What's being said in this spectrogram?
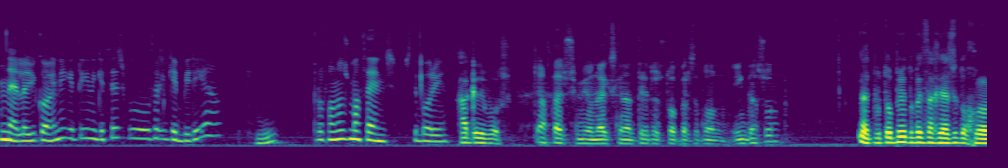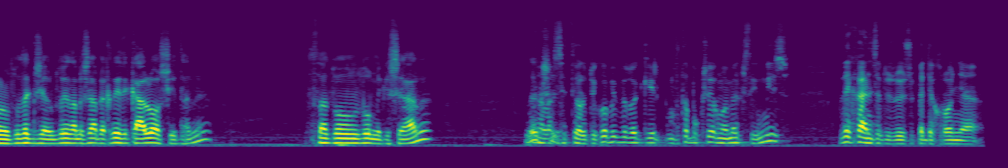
Ναι, λογικό είναι γιατί είναι και θέση που θέλει και εμπειρία. Μμ. Προφανώς μαθαίνεις στην πορεία. ακριβώς Και αν φτάσει στο σημείο να έχεις και ένα τρίτο στόπερ σαν τον γκασον. Ναι, που το οποίο το παιδί θα χρειαστεί τον χρόνο του δεν ξέρω, το είδαμε σε ένα παιχνίδι καλός ήταν θα τον δούμε και σε άλλα Δεν Αλλά ξέρω. σε θεωρητικό επίπεδο και με αυτά που ξέρουμε μέχρι στιγμής, δεν χάνεις από τη ζωή σου πέντε χρόνια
